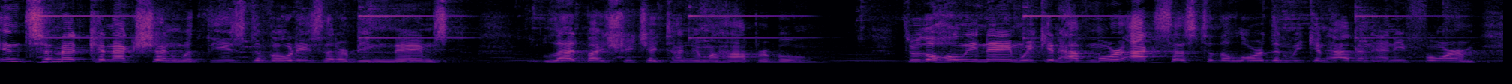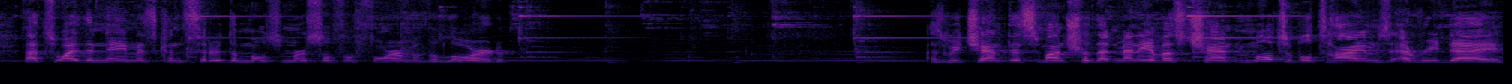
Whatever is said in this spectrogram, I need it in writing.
intimate connection with these devotees that are being named, led by Sri Chaitanya Mahaprabhu. Through the holy name, we can have more access to the Lord than we can have in any form. That's why the name is considered the most merciful form of the Lord. As we chant this mantra that many of us chant multiple times every day,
